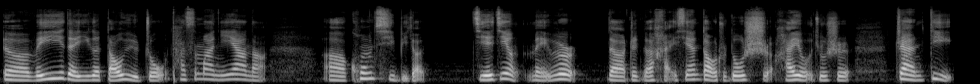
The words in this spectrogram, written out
呃唯一的一个岛屿州。塔斯马尼亚呢，呃，空气比较。洁净美味的这个海鲜到处都是，还有就是占地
